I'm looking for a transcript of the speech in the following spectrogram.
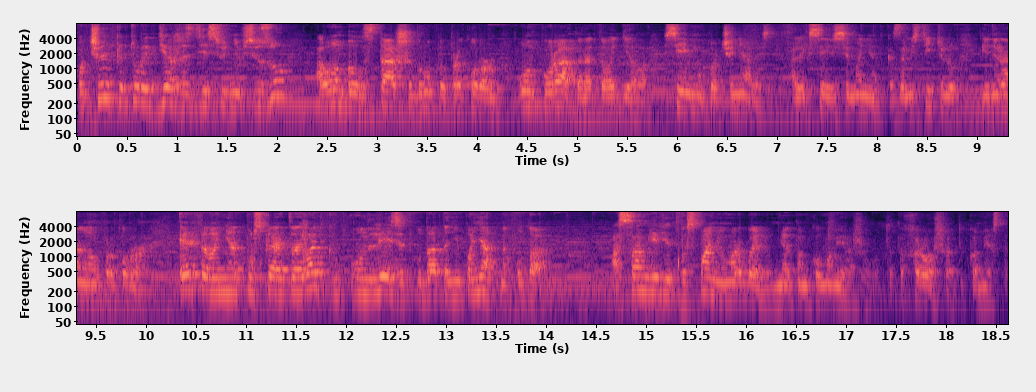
Вот человек, который держит здесь сегодня в СИЗО, а он был старшей группы прокуроров, он куратор этого дела, все ему подчинялись, Алексею Симоненко, заместителю генерального прокурора. Этого не отпускает воевать, он лезет куда-то непонятно куда. А сам едет в Испанию, в Марбелю, у меня там кумовья живут. Это хорошее такое место,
